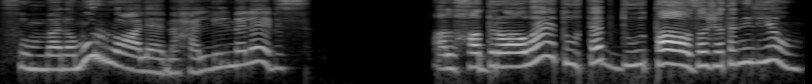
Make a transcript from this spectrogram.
ثم نمر على محل الملابس. الخضراوات تبدو طازجة اليوم.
